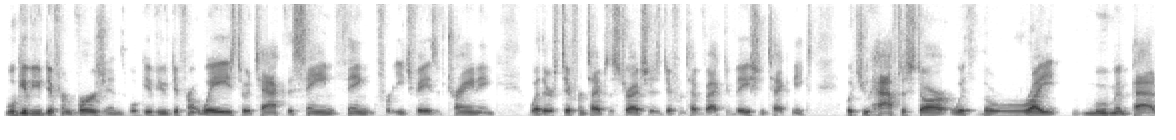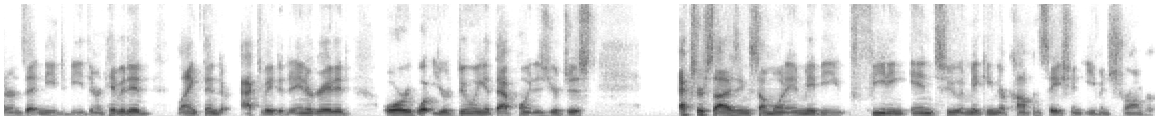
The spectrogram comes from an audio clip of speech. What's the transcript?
we'll give you different versions. We'll give you different ways to attack the same thing for each phase of training, whether it's different types of stretches, different type of activation techniques. But you have to start with the right movement patterns that need to be either inhibited, lengthened, activated, and integrated. Or what you're doing at that point is you're just exercising someone and maybe feeding into and making their compensation even stronger.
